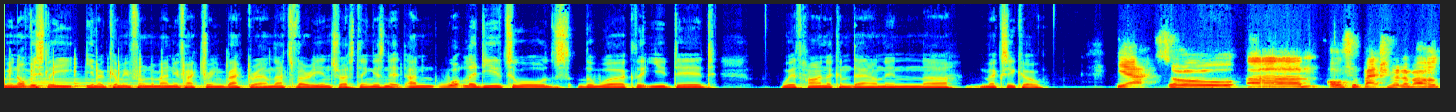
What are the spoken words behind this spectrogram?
Mean, obviously, you know, coming from the manufacturing background, that's very interesting, isn't it? And what led you towards the work that you did with Heineken down in uh, Mexico? Yeah, so um, also passionate about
